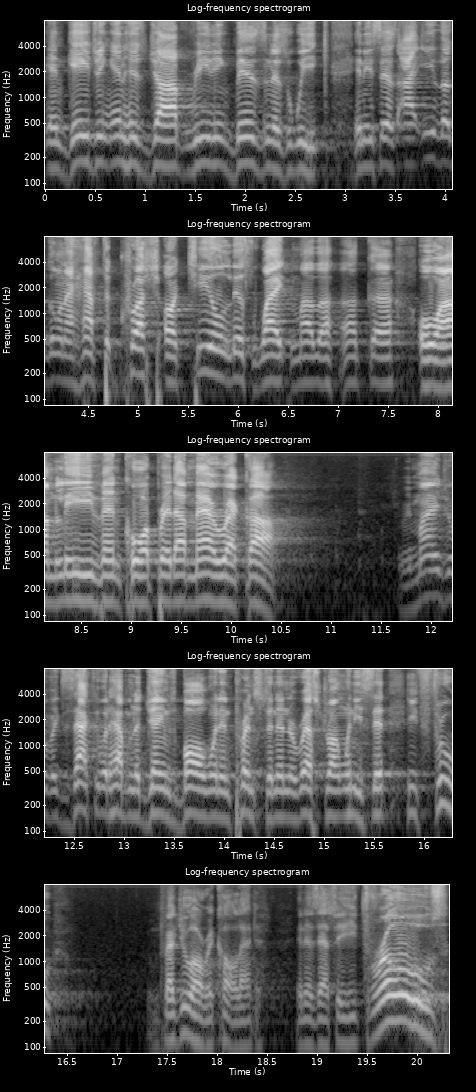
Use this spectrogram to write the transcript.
engaging in his job reading Business Week. And he says, I either gonna have to crush or kill this white mother hucker, or I'm leaving corporate America. Remind you of exactly what happened to James Baldwin in Princeton in the restaurant when he said he threw, in fact, you all recall that in his essay, he throws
